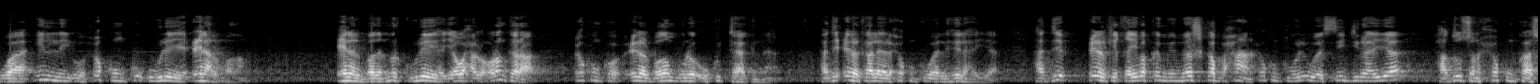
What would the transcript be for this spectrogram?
waa in xukunku uu leeyahay cilal badan cilal badan markuu leeyahay ayaa waxaa la oran karaa xukunka cilal badan buna uu ku taagnaa haddii cilalkaa leeyahay xukunku waa la helahayaa haddii cilalkii qaybo ka mid meesha ka baxaan xukunka weli waa sii jirayaa hadduusan xukunkaas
